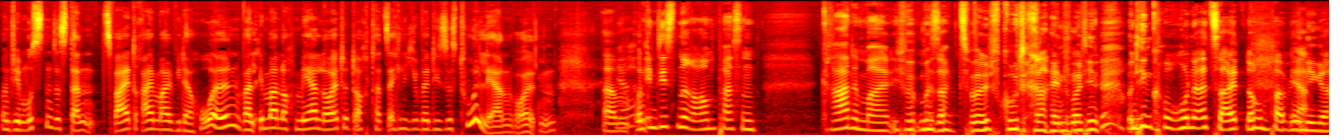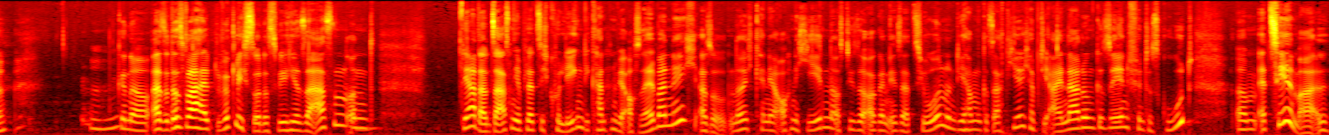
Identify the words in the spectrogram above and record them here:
und wir mussten das dann zwei, dreimal wiederholen, weil immer noch mehr Leute doch tatsächlich über dieses Tool lernen wollten. Ähm, ja, und in diesen Raum passen gerade mal, ich würde mal sagen, zwölf gut rein. und in Corona-Zeit noch ein paar weniger. Ja. Mhm. Genau, also das war halt wirklich so, dass wir hier saßen und ja, dann saßen hier plötzlich Kollegen, die kannten wir auch selber nicht. Also ne, ich kenne ja auch nicht jeden aus dieser Organisation und die haben gesagt, hier, ich habe die Einladung gesehen, ich finde es gut, ähm, erzähl mal.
